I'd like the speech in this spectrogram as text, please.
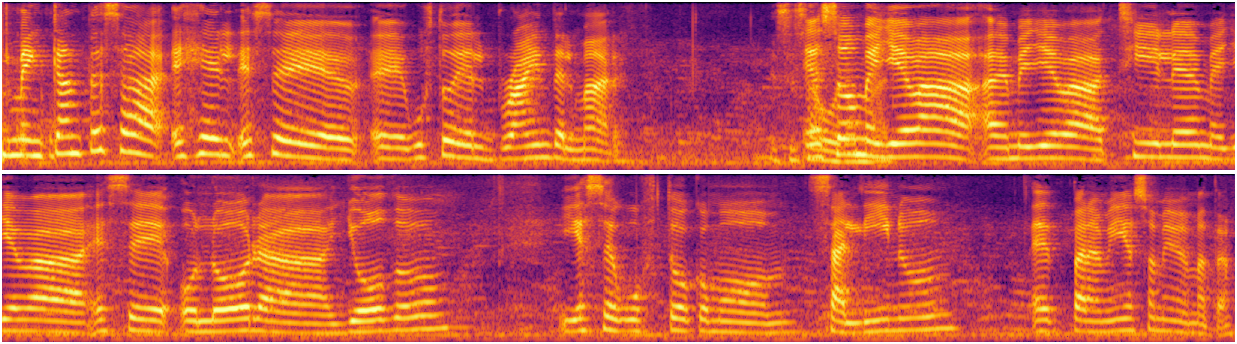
me. me encanta esa, es el, ese eh, gusto del brine del mar. Eso me lleva, eh, me lleva a Chile, me lleva ese olor a yodo y ese gusto como salino. Eh, para mí eso a mí me mata.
